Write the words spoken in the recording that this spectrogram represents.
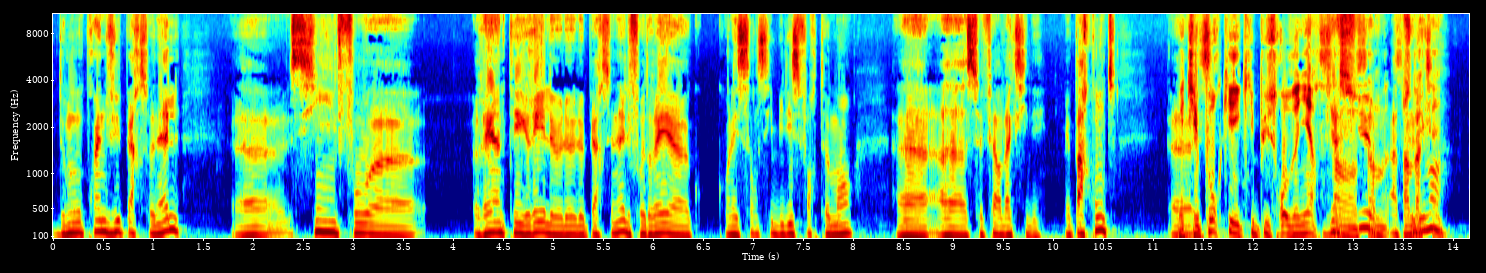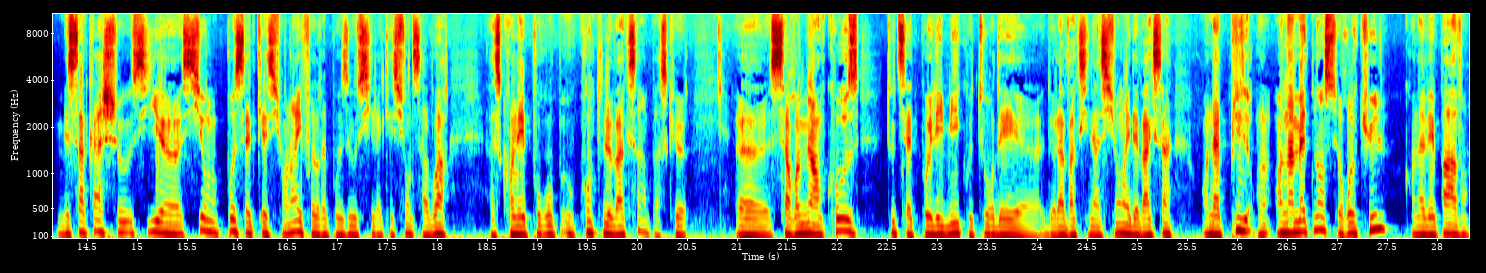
de mon point de vue personnel, euh, s'il faut euh, réintégrer le, le- le personnel, il faudrait euh, qu'on les sensibilise fortement euh, à se faire vacciner. Mais par contre, Mais tu es pour qu'ils puissent revenir Bien sans, sûr, sans- sans vaccin. Mais ça cache aussi, euh, si on pose cette question-là, il faudrait poser aussi la question de savoir est-ce qu'on est pour ou, contre le vaccin? Parce que euh, ça remet en cause toute cette polémique autour euh, de la vaccination et des vaccins. On a, plus, on, a maintenant ce recul qu'on n'avait pas avant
